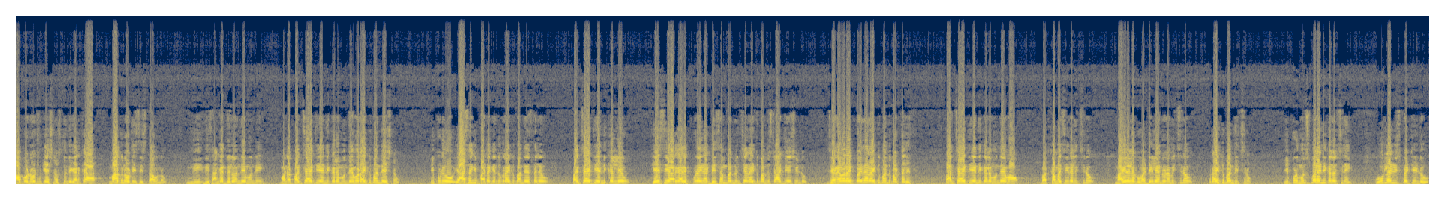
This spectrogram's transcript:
మాపో నోటిఫికేషన్ వస్తుంది కనుక మాకు నోటీస్ ఇస్తా ఉన్నావు. నీ నీ సంగతి తెలియంది ఏముంది? మొన్న పంచాయతీ ఎన్నికల ముందేమో రైతు బంద్ వేసినావు. ఇప్పుడు యాసంగి పంటకు ఎందుకు రైతు బంద్ వేస్తలేవు? పంచాయతీ ఎన్నికలు లేవు. కేసీఆర్ గారు ఎప్పుడైనా డిసెంబర్ నుంచే రైతు బంధు స్టార్ట్ చేసిండు. జనవరి అయిపోయినా రైతు బంధు పట్టలేదు. పంచాయతీ ఎన్నికల ముందేమో బతుకమ్మ చీరలు ఇచ్చినావు. మహిళలకు వడ్డీ లేని రుణం ఇచ్చినావు రైతు బంద్ ఇచ్చినావు. ఇప్పుడు మున్సిపల్ ఎన్నికలు వచ్చినాయి. ఊర్లో నిడిచిపెట్టిండు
